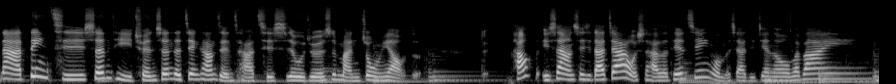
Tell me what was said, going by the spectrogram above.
那定期身体全身的健康检查，其实我觉得是蛮重要的。对，好，以上谢谢大家，我是海乐天星，我们下期见喽，拜拜。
